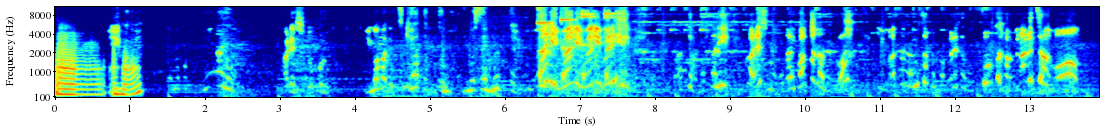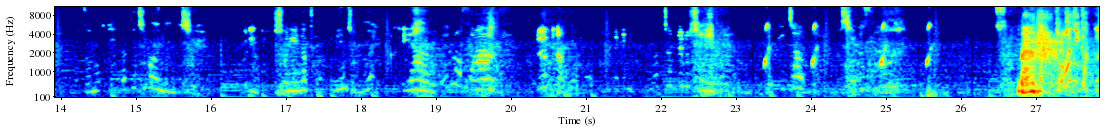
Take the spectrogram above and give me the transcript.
うん。うん。彼氏どころ今まで付き合ったこともありません。緒にいなくてもいいんじゃないいやでもさグループなんてもう完璧に決まっちゃってるし負けちゃう私がさとにかく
